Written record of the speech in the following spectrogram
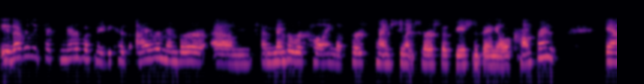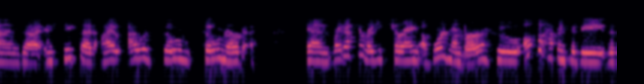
that really strikes a nerve with me because I remember um, a member recalling the first time she went to her association's annual conference, and uh, and she said I I was so so nervous and right after registering, a board member who also happened to be this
